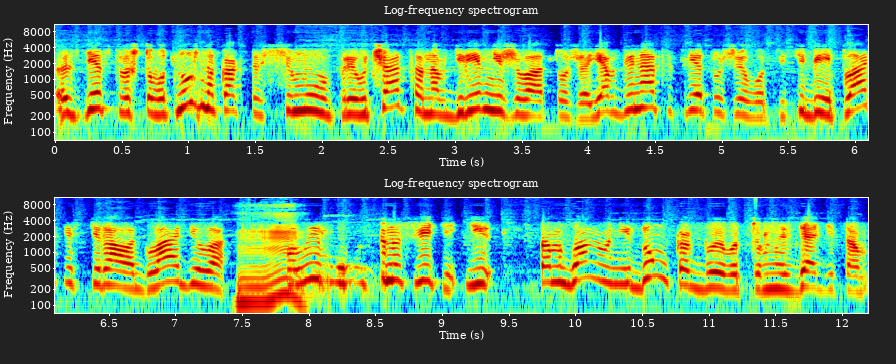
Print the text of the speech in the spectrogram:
э, с детства, что вот нужно как-то всему приучаться. Она в деревне жила тоже. Я в 12 лет уже вот и себе и платье стирала, гладила, mm-hmm. полы, все на свете. И самое главное, у нее дом, как бы, вот мы с дядей там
